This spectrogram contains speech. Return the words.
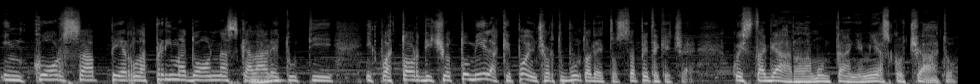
in corsa per la prima donna a scalare tutti i 14-8000, che poi a un certo punto ha detto, sapete che c'è, questa gara alla montagna mi ha scocciato,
